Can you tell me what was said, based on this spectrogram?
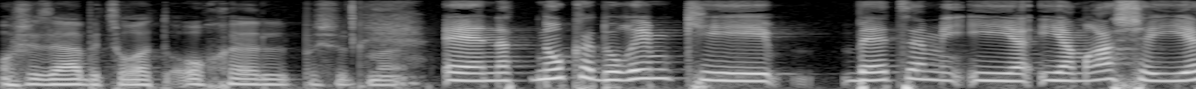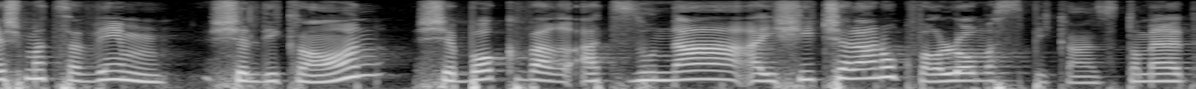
או שזה היה בצורת אוכל פשוט מה? אה, נתנו כדורים כי בעצם היא, היא אמרה שיש מצבים של דיכאון, שבו כבר התזונה האישית שלנו כבר לא מספיקה. זאת אומרת,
